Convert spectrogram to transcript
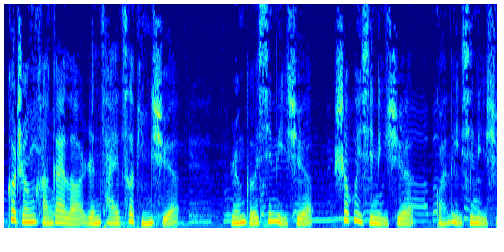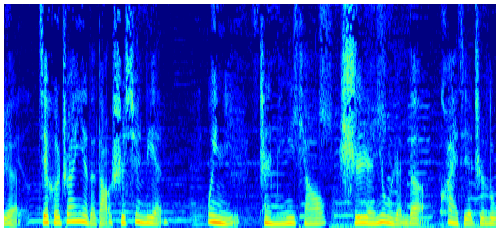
课程涵盖了人才测评学、人格心理学、社会心理学、管理心理学，结合专业的导师训练，为你指明一条识人用人的快捷之路。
